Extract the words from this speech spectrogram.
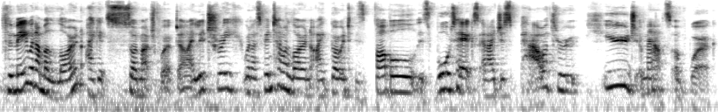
for me, when I'm alone, I get so much work done. I literally, when I spend time alone, I go into this bubble, this vortex, and I just power through huge amounts of work.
